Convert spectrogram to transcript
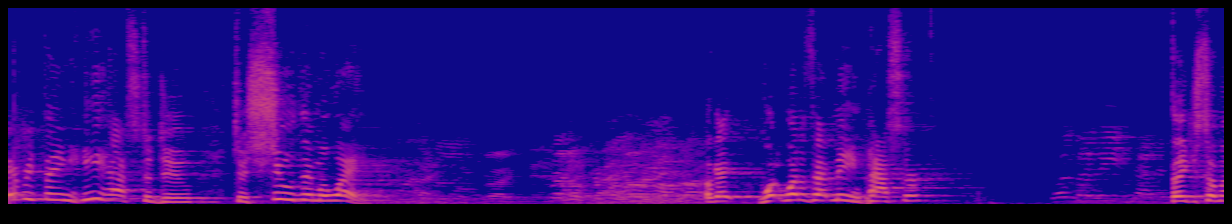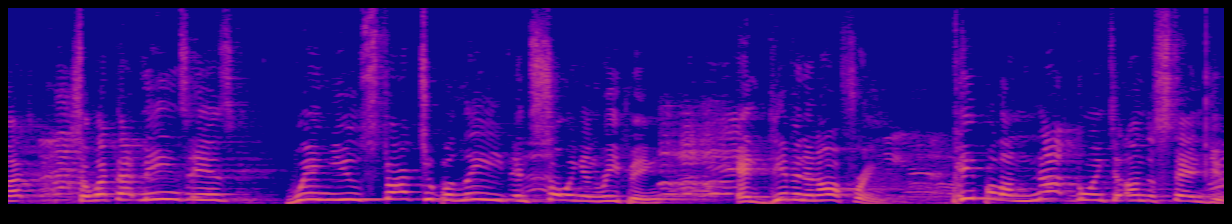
everything he has to do to shoo them away. Okay, what, what does that mean, Pastor? Thank you so much. So, what that means is when you start to believe in sowing and reaping and giving an offering, people are not going to understand you.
